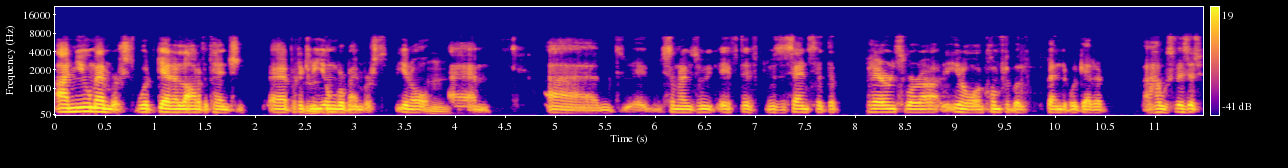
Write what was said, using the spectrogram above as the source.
and new members would get a lot of attention, uh, particularly mm. younger members. You know, mm. um, and sometimes we, if there was a sense that the parents were uh, you know uncomfortable, then they would get a, a house visit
